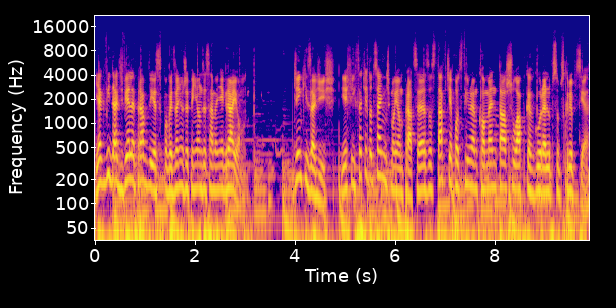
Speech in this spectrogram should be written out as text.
Jak widać, wiele prawdy jest w powiedzeniu, że pieniądze same nie grają. Dzięki za dziś. Jeśli chcecie docenić moją pracę, zostawcie pod filmem komentarz, łapkę w górę lub subskrypcję.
